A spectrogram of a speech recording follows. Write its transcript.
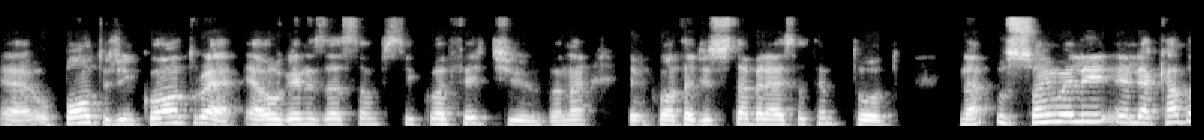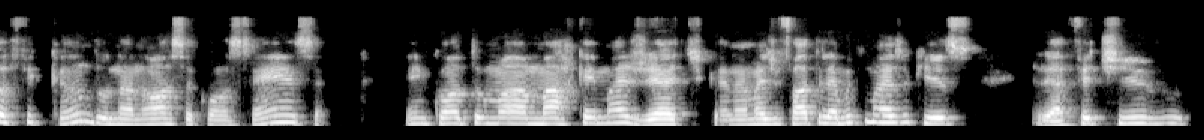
é, o ponto de encontro é, é a organização psicoafetiva, né? e por conta disso estabelece o tempo todo. Né? O sonho ele, ele acaba ficando na nossa consciência enquanto uma marca imagética, né? mas de fato ele é muito mais do que isso ele é afetivo,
